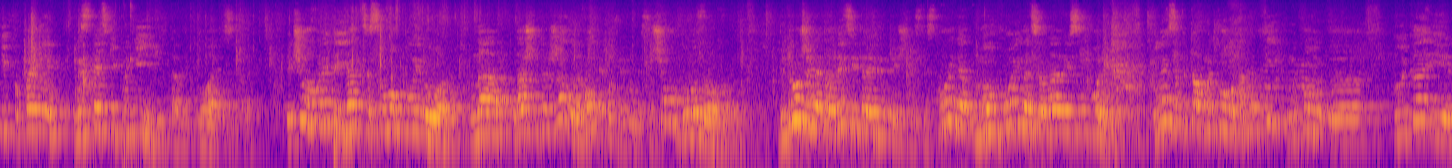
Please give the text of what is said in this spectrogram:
і про певні мистецькі події, які там відбуваються. Якщо говорити, як це село вплинуло на нашу державу, давайте подивимося, що було зроблено. Відродження традицій та ідентичності, створення нової національної символіки. Коли я запитав Миколу, а навіть Миколу е, Кулика і е,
